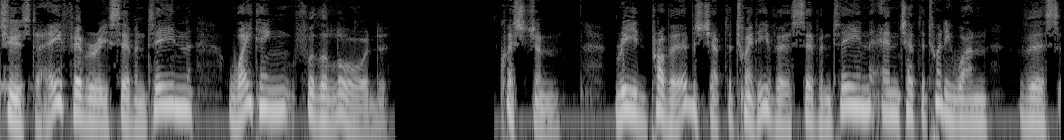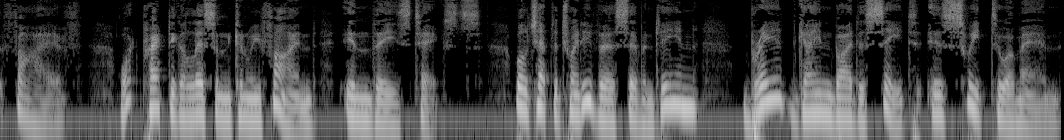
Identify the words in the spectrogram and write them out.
Tuesday, February 17, Waiting for the Lord. Question. Read Proverbs chapter 20 verse 17 and chapter 21 verse 5. What practical lesson can we find in these texts? Well, chapter 20 verse 17, Bread gained by deceit is sweet to a man,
